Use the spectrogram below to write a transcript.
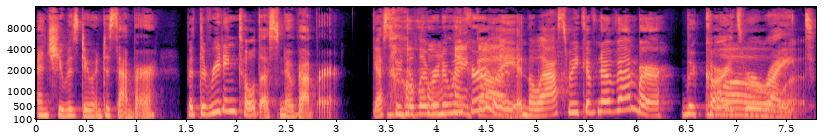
and she was due in December. But the reading told us November. Guess who oh delivered Oh a week early in the last week of November? The cards were right.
